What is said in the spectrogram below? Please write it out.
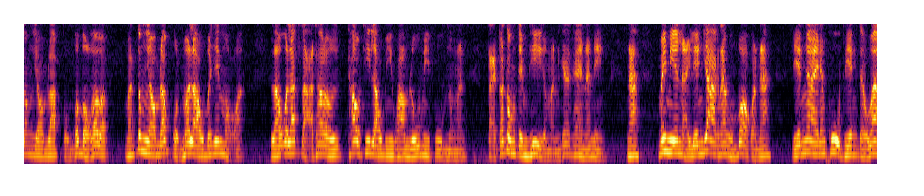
ต้องยอมรับ ผมก็บอกว่าแบบมันต้องยอมรับผลว่าเราไม่ใช่หมอเราก็รักษาเท่าเราเท่าที่เรามีความรู้มีภูมิตรงนั้น แต่ก็ต้องเต็มที่กับมันแค่แค่นั้นเองนะ ไม่มีอันไหนเลี้ยงยากนะ ผมบอกก่อนนะ เลี้ยงง่ายทั้งคู่เพียงแต่ว่า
